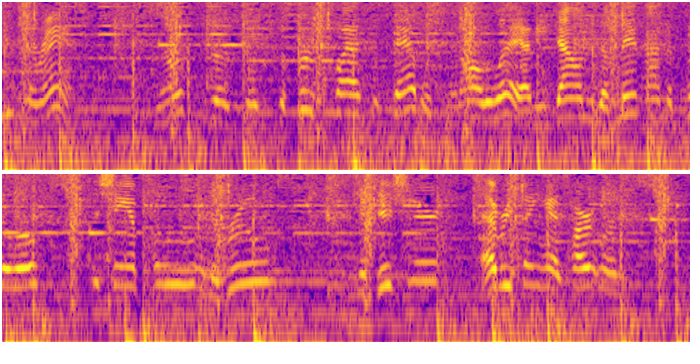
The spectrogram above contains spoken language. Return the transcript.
using the ranch. You know, it's a, it's a first class establishment all the way. I mean, down to the mint on the pillow, the shampoo in the rooms, conditioner, everything has Heartland's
